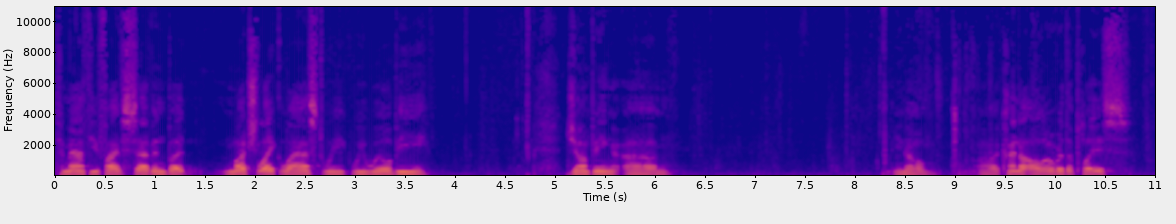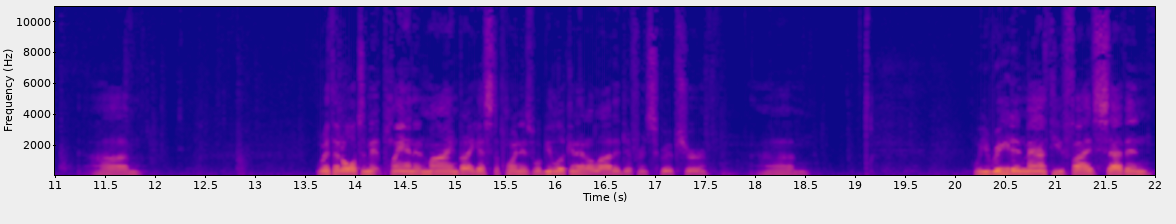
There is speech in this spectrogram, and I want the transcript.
to Matthew 5 7, but much like last week, we will be jumping, um, you know, uh, kind of all over the place. Um, with an ultimate plan in mind, but I guess the point is we'll be looking at a lot of different scripture. Um, we read in Matthew 5 7,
